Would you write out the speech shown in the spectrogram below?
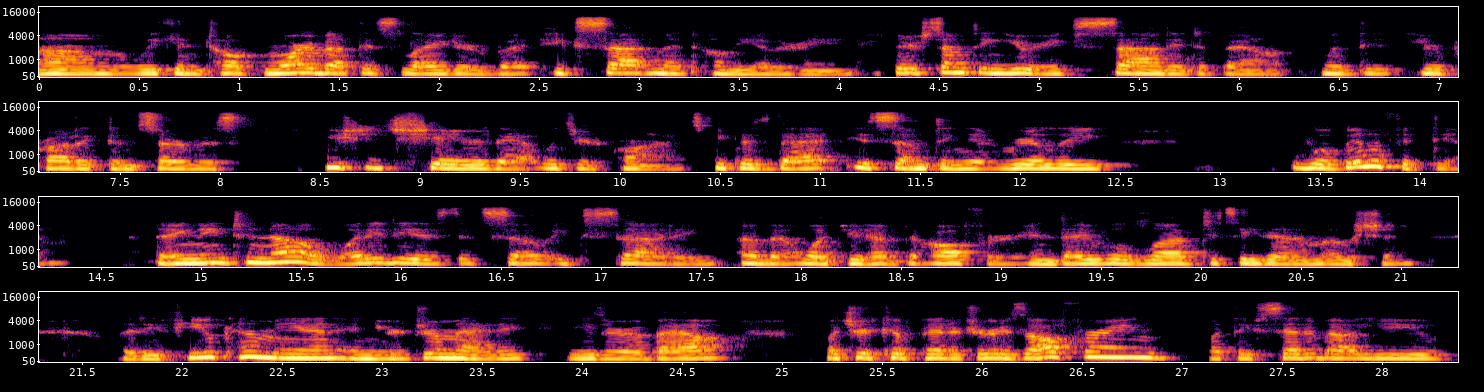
Um, we can talk more about this later, but excitement, on the other hand, if there's something you're excited about with the, your product and service, you should share that with your clients because that is something that really will benefit them. They need to know what it is that's so exciting about what you have to offer, and they will love to see that emotion. But if you come in and you're dramatic, either about what your competitor is offering, what they've said about you,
